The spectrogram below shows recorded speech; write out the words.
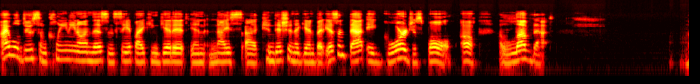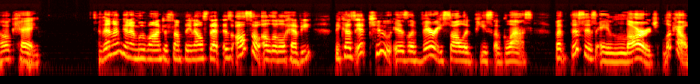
I will do some cleaning on this and see if I can get it in nice uh, condition again. But isn't that a gorgeous bowl? Oh, I love that. Okay. Then I'm going to move on to something else that is also a little heavy because it too is a very solid piece of glass. But this is a large, look how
